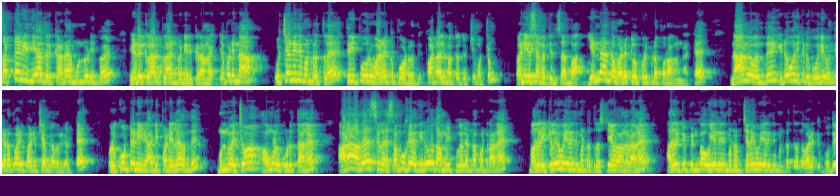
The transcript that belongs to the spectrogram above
சட்ட ரீதியா அதற்கான முன்னெடுப்பை எடுக்கலாம்னு பிளான் பண்ணியிருக்கிறாங்க. எப்படின்னா உச்சநீதிமன்றத்துல திருப்பி ஒரு வழக்கு போடுறது பாட்டாளி மக்கள் கட்சி மற்றும் வணிக சங்கத்தின் சார்பா? என்ன அந்த வழக்குல குறிப்பிட போறாங்கன்னாக்க நாங்க வந்து இடஒதுக்கீடு கோரி வந்து எடப்பாடி பழனிசாமி அவர்கள்ட்ட ஒரு கூட்டணியின் அடிப்படையில வந்து முன் வச்சோம் அவங்களுக்கு கொடுத்தாங்க. ஆனா அதை சில சமூக விரோத அமைப்புகள் என்ன பண்றாங்க மதுரை கிளை உயர்நீதிமன்றத்துல ஸ்டே வாங்குறாங்க. அதற்கு பின்பா உயர்நீதிமன்றம் சென்னை உயர்நீதிமன்றத்தில் அந்த வழக்கு போது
